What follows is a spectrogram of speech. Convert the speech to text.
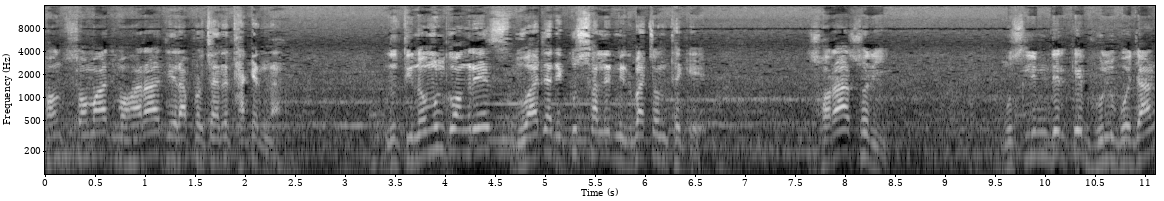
সন্ত সমাজ মহারাজ এরা প্রচারে থাকেন না। কিন্তু তৃণমূল কংগ্রেস দু একুশ সালের নির্বাচন থেকে সরাসরি মুসলিমদেরকে ভুল বোঝান,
